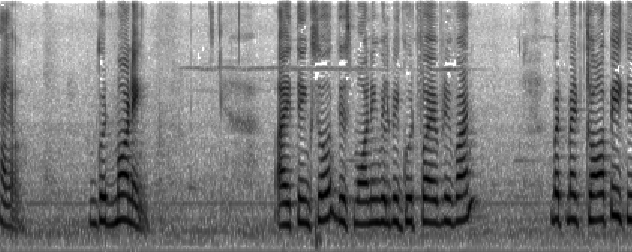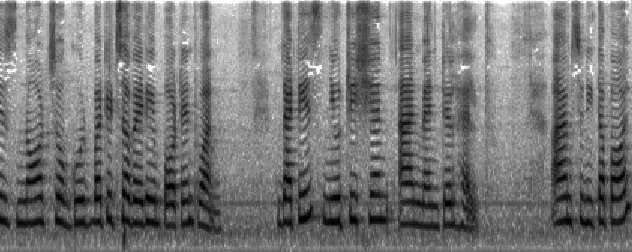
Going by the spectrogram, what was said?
Hello. Good morning. I think so. This morning will be good for everyone. But my topic is not so good, but it's a very important one. That is nutrition and mental health. I am Sunita Paul,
